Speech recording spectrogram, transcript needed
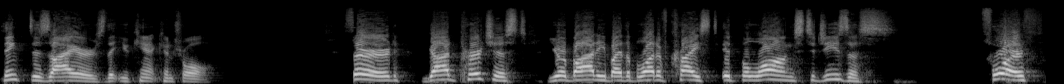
Think desires that you can't control. Third, God purchased your body by the blood of Christ. It belongs to Jesus. Fourth,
